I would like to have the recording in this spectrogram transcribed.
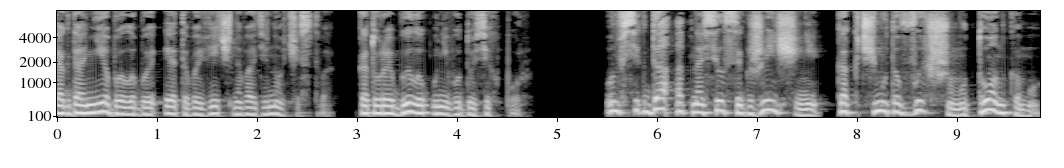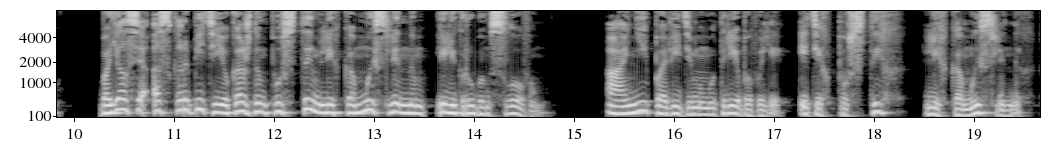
Тогда не было бы этого вечного одиночества которое было у него до сих пор. Он всегда относился к женщине как к чему-то высшему, тонкому, боялся оскорбить ее каждым пустым, легкомысленным или грубым словом. А они, по-видимому, требовали этих пустых, легкомысленных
